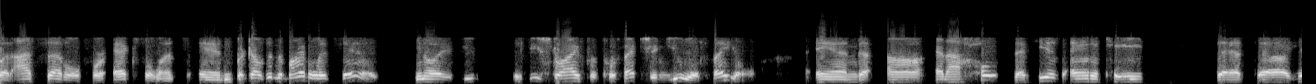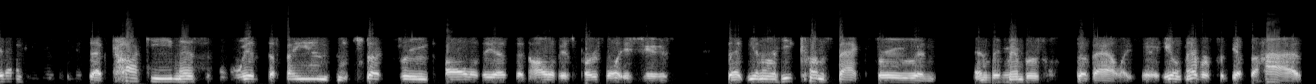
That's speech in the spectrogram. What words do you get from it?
but I settle for excellence. And because in the Bible it says, you know, if you if you strive for perfection, you will fail. And uh, and I hope that his attitude, that uh, you know, that cockiness with the fans that stuck through all of this and all of his personal issues, that you know he comes back through and and remembers the valleys. He'll never forget the highs,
